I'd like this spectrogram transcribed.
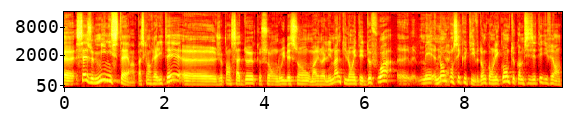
Euh, 16 ministères, parce qu'en réalité, euh, je pense à deux que sont Louis Besson ou Marie-Noël Lindemann, qui l'ont été deux fois, euh, mais non consécutives. Donc on les compte comme s'ils étaient différents.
